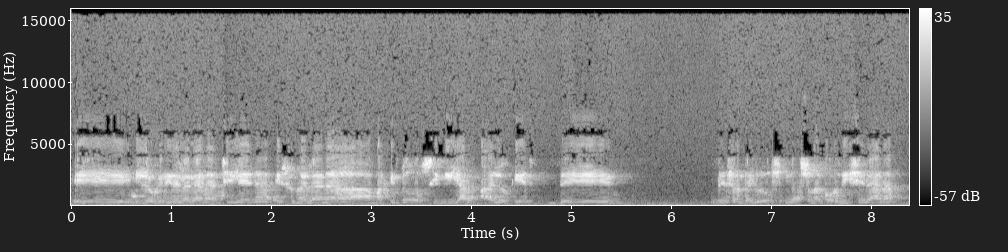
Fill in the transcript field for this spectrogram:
eh, lo que tiene la lana chilena es una lana más que todo similar a lo que es de, de Santa Cruz, la zona cordillerana,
